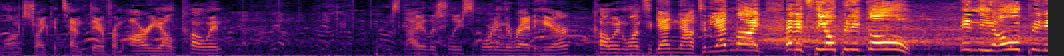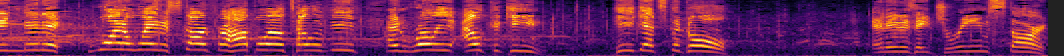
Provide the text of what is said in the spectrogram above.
A Long strike attempt there from Ariel Cohen stylishly sporting the red here. Cohen once again now to the end line, and it's the opening goal in the opening minute. What a way to start for Hapoel Tel Aviv and Roy Alkakin. He gets the goal. And it is a dream start.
